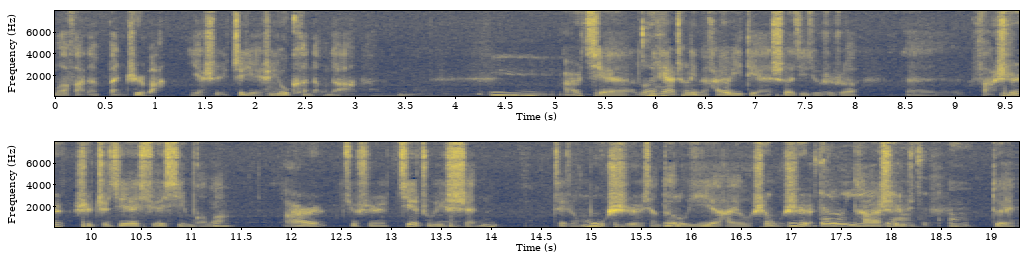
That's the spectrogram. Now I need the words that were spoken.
魔法的本质吧，也是这也是有可能的啊，嗯，嗯，而且《龙与地下城》里面还有一点设计，就是说，呃，法师是直接学习魔网，而就是借助于神这种牧师，像德鲁伊还有圣武士，德鲁伊他是嗯，对，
